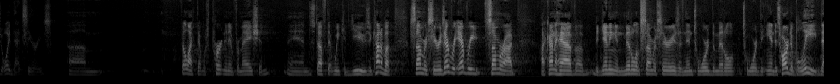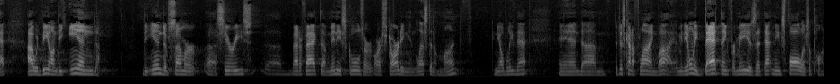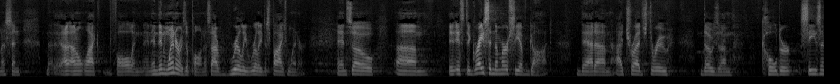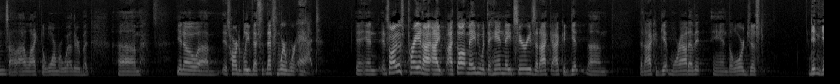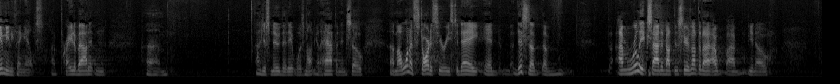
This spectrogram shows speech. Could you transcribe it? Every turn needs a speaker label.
Speaker 1: enjoyed that series. Um, felt like that was pertinent information and stuff that we could use. And kind of a summer series. Every every summer, I I kind of have a beginning and middle of summer series, and then toward the middle, toward the end. It's hard to believe that I would be on the end, the end of summer uh, series. Uh, matter of fact, uh, many schools are, are starting in less than a month. Can y'all believe that? And um, it's just kind of flying by. I mean, the only bad thing for me is that that means fall is upon us, and I, I don't like fall, and, and, and then winter is upon us. I really, really despise winter. And so um, it, it's the grace and the mercy of God that um, I trudge through those um, colder seasons. I, I, like the warmer weather, but um, you know, um, it's hard to believe that's that's where we're at. And, and, so I just pray, and I, I, I, thought maybe with the handmade series that I, I could get um, that I could get more out of it, and the Lord just didn't give me anything else. I prayed about it, and um, I just knew that it was not going to happen. And so um, I want to start a series today. And this is a, a I'm really excited about this series. Not that I, I, I, you know,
